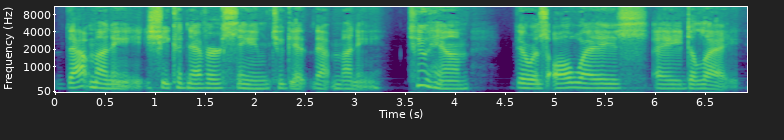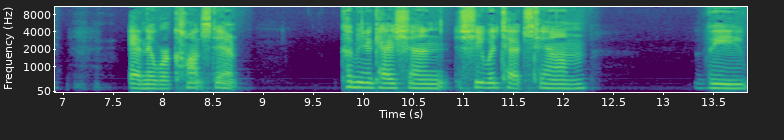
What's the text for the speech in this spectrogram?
that money she could never seem to get that money to him. There was always a delay, and there were constant communication. She would text him, the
